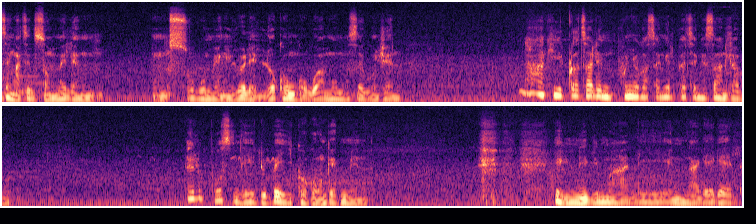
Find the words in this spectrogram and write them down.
Sengathi kuzomela ngi- ngisukume ngilwele lokho ngokwami uma sekunjena. Nakho iqatha lengiphunyuka sengiliphethe ngesandla bo. Phela uboss lady ubeyikho konke kumina. Enginika imali, enginakekela.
